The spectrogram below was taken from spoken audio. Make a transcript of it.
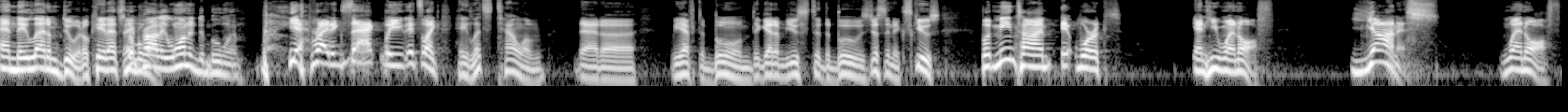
And they let him do it. Okay, that's They probably one. wanted to boo him. Yeah, right, exactly. It's like, hey, let's tell him that uh, we have to boo him to get him used to the booze, just an excuse. But meantime, it worked, and he went off. Giannis went off.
